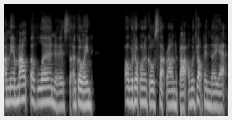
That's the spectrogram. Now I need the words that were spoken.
and the amount of learners that are going, Oh, I don't want to go to that roundabout, and we've not been there yet.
